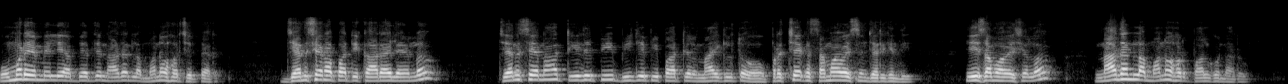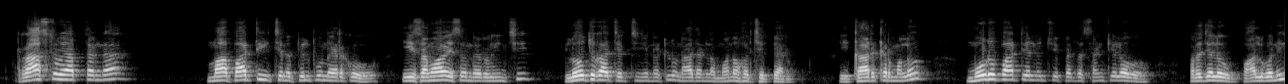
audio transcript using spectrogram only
ఉమ్మడి ఎమ్మెల్యే అభ్యర్థి నాదెండ్ల మనోహర్ చెప్పారు. జనసేన పార్టీ కార్యాలయంలో జనసేన టీడీపీ బీజేపీ పార్టీల నాయకులతో ప్రత్యేక సమావేశం జరిగింది. ఈ సమావేశంలో నాదండ్ల మనోహర్ పాల్గొన్నారు. రాష్ట్ర వ్యాప్తంగా మా పార్టీ ఇచ్చిన పిలుపు మేరకు ఈ సమావేశం నిర్వహించి లోతుగా చర్చించినట్లు నాదండ్ల మనోహర్ చెప్పారు. ఈ కార్యక్రమంలో మూడు పార్టీల నుంచి పెద్ద సంఖ్యలో ప్రజలు పాల్గొని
